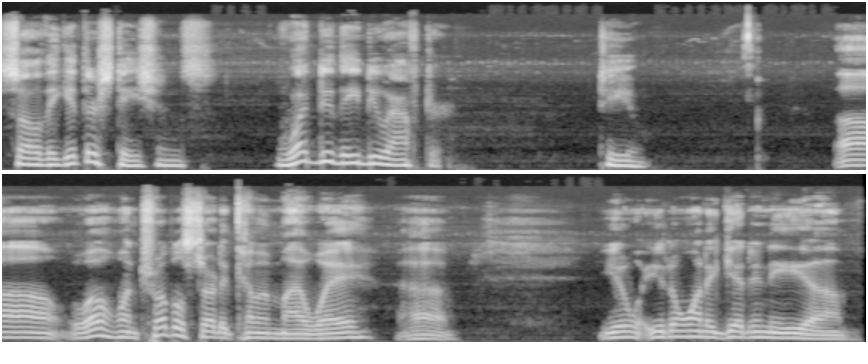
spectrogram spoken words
So they get their stations. What do they do after? To you, Uh, well, when trouble started coming my way, uh, you you don't want to get any. Um,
